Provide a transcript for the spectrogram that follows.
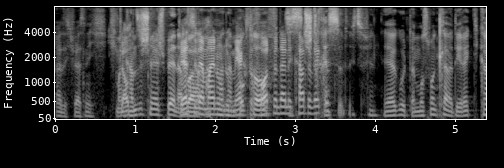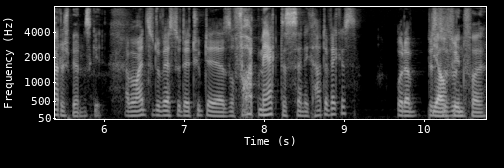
Also ich weiß nicht, ich man glaube, kann sie schnell sperren. wärst du aber der hat Meinung, man du merkst sofort, wenn deine Karte weg durchzuführen? Ja gut, dann muss man klar direkt die Karte sperren, das geht. aber meinst du, du wärst du der Typ, der sofort merkt, dass seine Karte weg ist? Oder bist ja, du auf so, jeden Fall.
